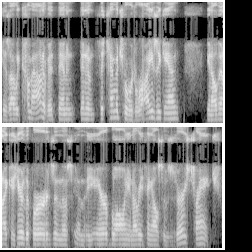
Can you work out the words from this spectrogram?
as I would come out of it, then then the temperature would rise again. You know, then I could hear the birds and the and the air blowing and everything else. It was very strange.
